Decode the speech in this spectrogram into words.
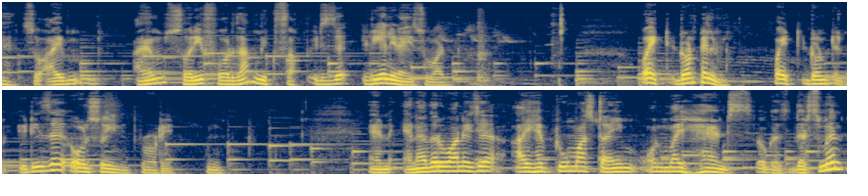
Yeah, so i'm i am sorry for the mix up it is a really nice word. Wait don't tell me wait don't tell me. It is also important hmm. and another one is i have too much time on my hands. Okay that's mean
